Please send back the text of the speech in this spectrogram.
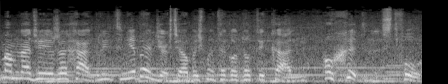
Mam nadzieję, że Hagrid nie będzie chciał, byśmy tego dotykali. Ohydny stwór.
